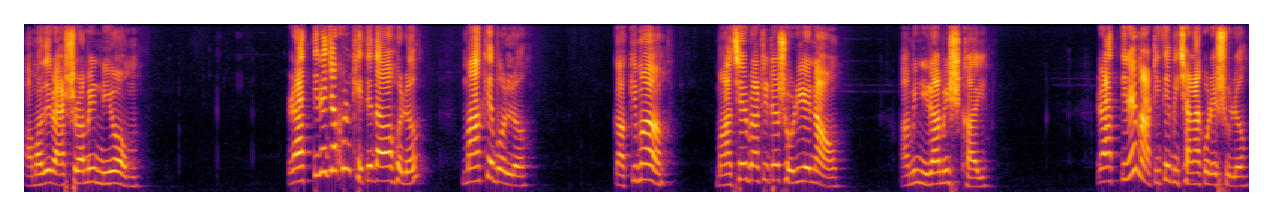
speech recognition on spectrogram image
আমাদের আশ্রমের নিয়ম। রাত্রিরে যখন খেতে দেওয়া হলো, মাকে বলল, কাকিমা, মাছের বাটিটা সরিয়ে নাও। আমি নিরামিষ খাই। রাত্রিরে মাটিতে বিছানা করে শুলো।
